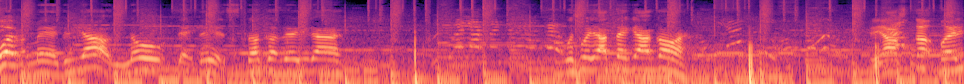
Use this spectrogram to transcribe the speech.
What, man? Do y'all know that they is stuck up there, you guys? Which way y'all think y'all going? Y'all stuck, buddy.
